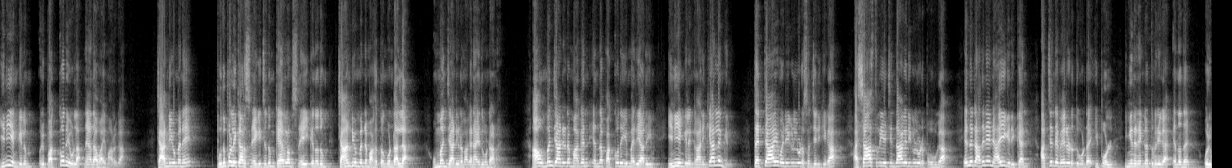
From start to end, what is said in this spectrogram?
ഇനിയെങ്കിലും ഒരു പക്വതയുള്ള നേതാവായി മാറുക. ചാണ്ടിയുമ്മനെ പുതുപ്പള്ളിക്കാർ സ്നേഹിച്ചതും കേരളം സ്നേഹിക്കുന്നതും ചാണ്ടിയുമ്മന്റെ മഹത്വം കൊണ്ടല്ല ഉമ്മൻചാണ്ടിയുടെ മകനായതുകൊണ്ടാണ്. ആ ഉമ്മൻചാണ്ടിയുടെ മകൻ എന്ന പക്വതയും മര്യാദയും ഇനിയെങ്കിലും കാണിക്കുക അല്ലെങ്കിൽ തെറ്റായ വഴികളിലൂടെ സഞ്ചരിക്കുക അശാസ്ത്രീയ ചിന്താഗതികളിലൂടെ പോവുക എന്നിട്ട് അതിനെ ന്യായീകരിക്കാൻ അച്ഛന്റെ പേരെടുത്തുകൊണ്ട് ഇപ്പോൾ ഇങ്ങനെ രംഗത്ത് വരിക എന്നത് ഒരു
